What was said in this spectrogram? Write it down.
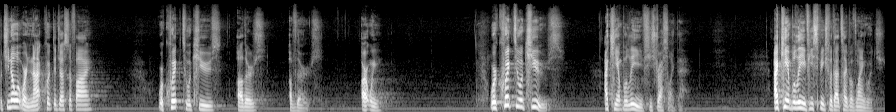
But you know what we're not quick to justify? We're quick to accuse others of theirs. Aren't we? We're quick to accuse. I can't believe she's dressed like that. I can't believe he speaks with that type of language.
